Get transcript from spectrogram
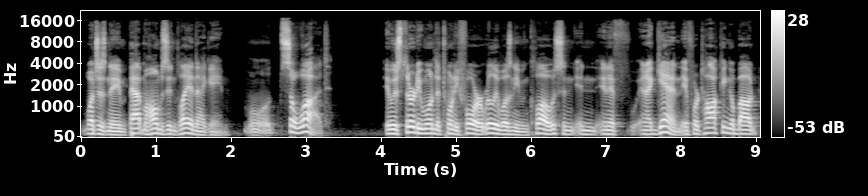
what's his name? Pat Mahomes didn't play in that game. Well, so what? It was 31 to 24. It really wasn't even close. And and and if and again, if we're talking about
